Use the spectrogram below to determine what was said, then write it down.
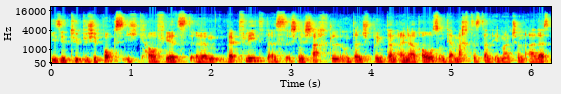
diese typische Box, ich kaufe jetzt ähm, Webfleet, das ist eine Schachtel und dann springt dann einer raus und der macht das dann immer schon alles,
